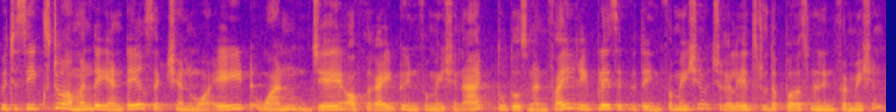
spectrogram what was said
which seeks to amend the entire section 81J of Right to Information Act 2005, replace it with the information which relates to the personal information,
